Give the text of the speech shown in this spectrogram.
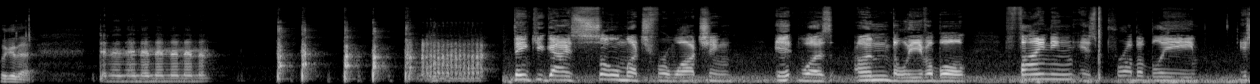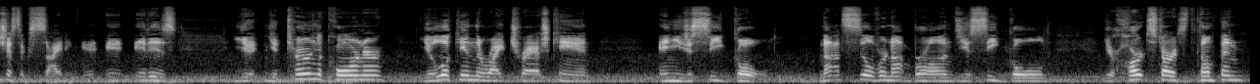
Look at that. Thank you guys so much for watching. It was unbelievable. Finding is probably, it's just exciting. It, it, it is, you, you turn the corner, you look in the right trash can and you just see gold. Not silver, not bronze, you see gold. Your heart starts thumping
